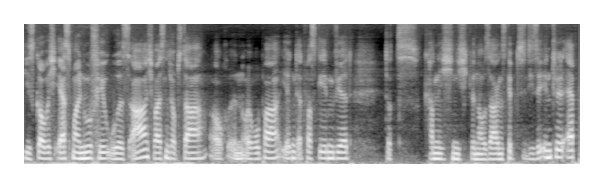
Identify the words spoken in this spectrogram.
die ist, glaube ich, erstmal nur für USA. Ich weiß nicht, ob es da auch in Europa irgendetwas geben wird. Das kann ich nicht genau sagen. Es gibt diese Intel-App,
